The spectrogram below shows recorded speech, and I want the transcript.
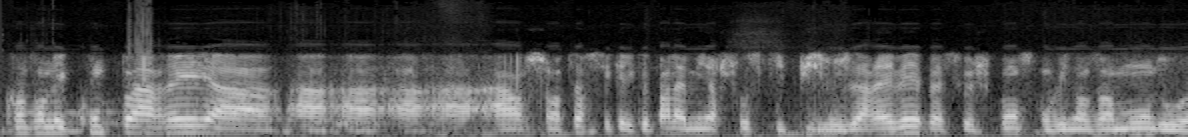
Quand on est comparé à, à, à, à un chanteur, c'est quelque part la meilleure chose qui puisse vous arriver parce que je pense qu'on vit dans un monde où,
